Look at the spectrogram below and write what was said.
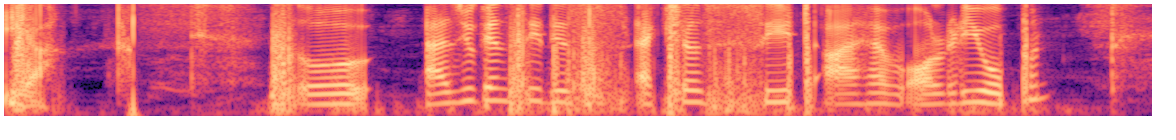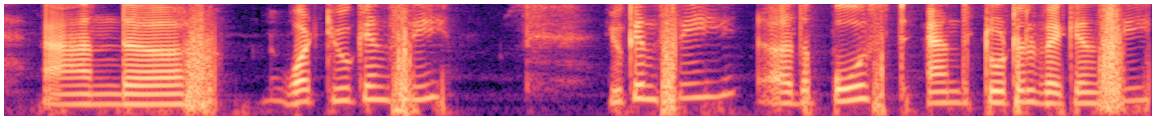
yeah so as you can see this excel sheet I have already opened. And uh, what you can see you can see uh, the post and the total vacancy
